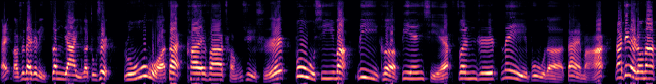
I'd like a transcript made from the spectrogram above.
哎，老师在这里增加一个注释：如果在开发程序时不希望立刻编写分支内部的代码，那这个时候呢，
